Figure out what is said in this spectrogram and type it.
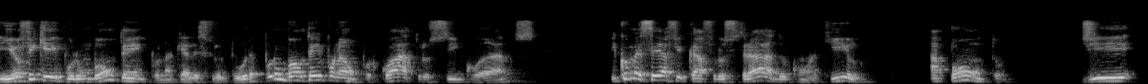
E eu fiquei por um bom tempo naquela estrutura, por um bom tempo não, por quatro, cinco anos, e comecei a ficar frustrado com aquilo, a ponto de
